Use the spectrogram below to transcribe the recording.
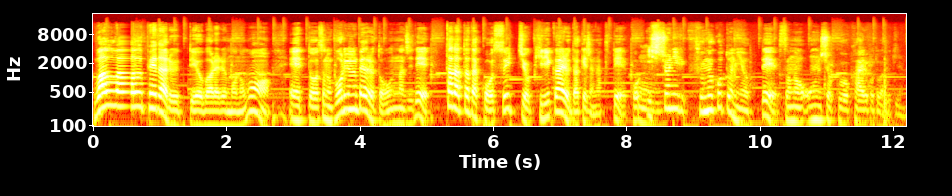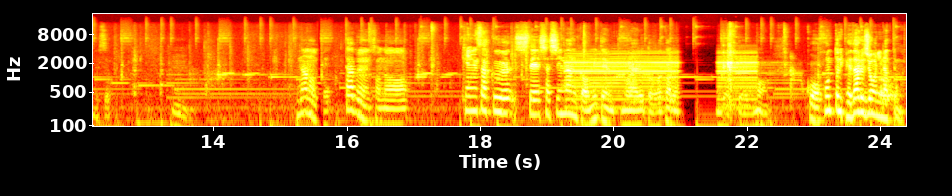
ワウワウペダルって呼ばれるものも、えっとそのボリュームペダルと同じでただただこうスイッチを切り替えるだけじゃなくてこう一緒に踏むことによってその音色を変えることができるんですよ。うん、なので多分その検索して写真なんかを見てもらえると分かるんですけれどもこう本当にペダル状になってます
